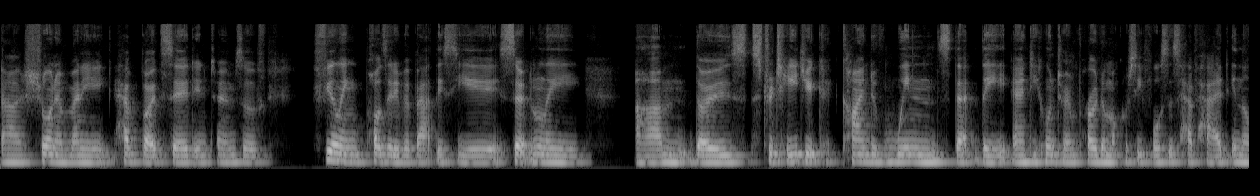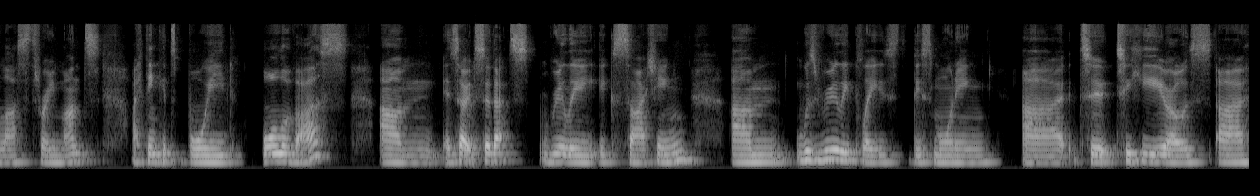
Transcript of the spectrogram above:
uh, Sean and Manny have both said in terms of feeling positive about this year, certainly um, those strategic kind of wins that the anti-junta and pro-democracy forces have had in the last three months, I think it's buoyed all of us and so, so that's really exciting. Um, was really pleased this morning uh, to to hear. I was uh,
